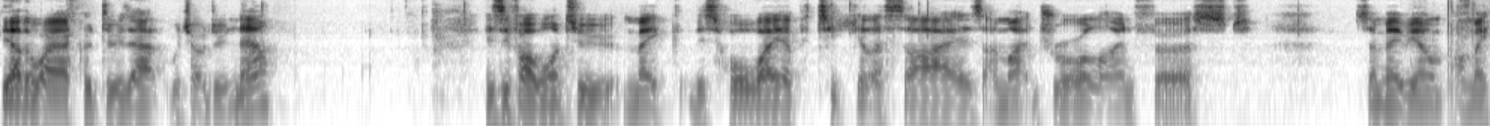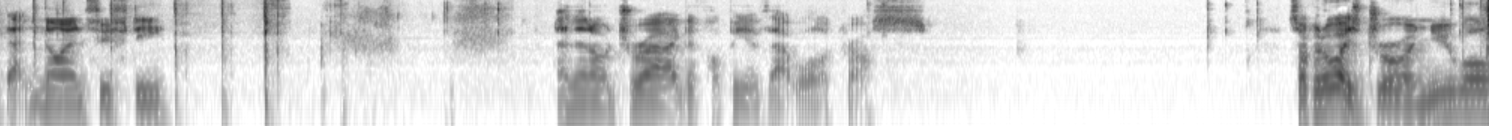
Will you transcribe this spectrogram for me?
The other way I could do that, which I'll do now, is if I want to make this hallway a particular size, I might draw a line first. So maybe I'll, I'll make that 950 and then I'll drag a copy of that wall across. So I could always draw a new wall.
